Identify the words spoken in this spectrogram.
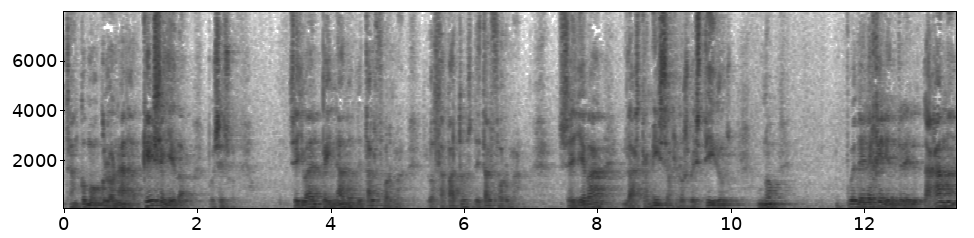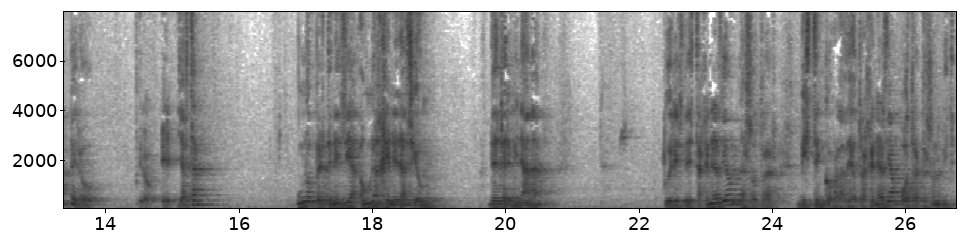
Están como clonadas. ¿Qué se lleva? Pues eso. Se lleva el peinado de tal forma, los zapatos de tal forma. Se lleva las camisas, los vestidos. Uno puede elegir entre la gama, pero pero eh, ya está. uno pertenece a una generación determinada. Tú eres de esta generación, las otras visten como la de otra generación, otras personas visten.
